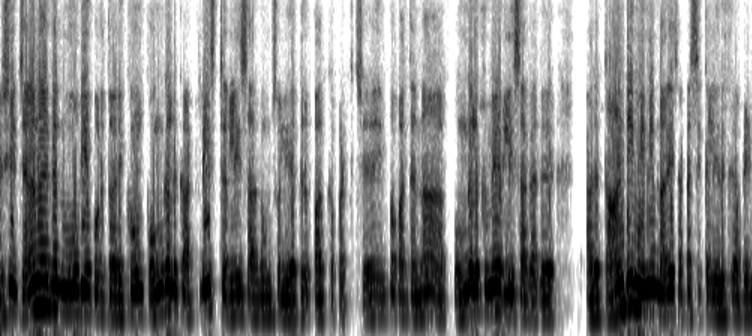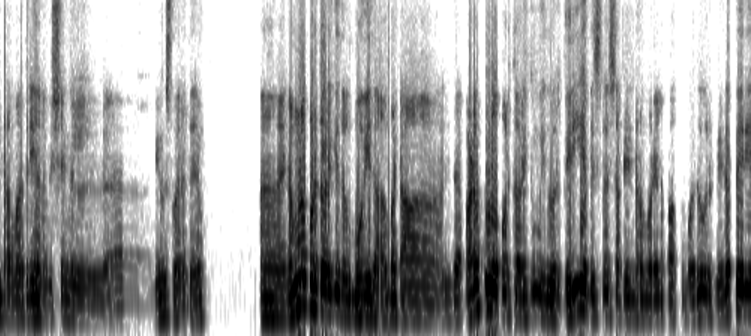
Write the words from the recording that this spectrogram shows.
ரிஷி ஜனநாயகன் மூவியை பொறுத்த வரைக்கும் பொங்கலுக்கு அட்லீஸ்ட் ரிலீஸ் ஆகும்னு சொல்லி எதிர்பார்க்கப்பட்டுச்சு. இப்ப பார்த்தோன்னா பொங்கலுக்குமே ரிலீஸ் ஆகாது. அதை தாண்டி இன்னும் நிறைய சட்ட சிக்கல் இருக்கு அப்படின்ற மாதிரியான விஷயங்கள் நியூஸ் வருது. நம்மளை பொறுத்த வரைக்கும் இது மூவி தான். பட் அந்த படக்குழுவை பொறுத்த வரைக்கும் இது ஒரு பெரிய பிசினஸ் அப்படின்ற முறையில பார்க்கும்போது ஒரு மிகப்பெரிய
